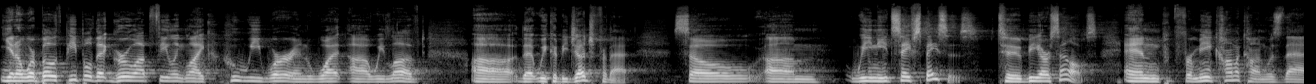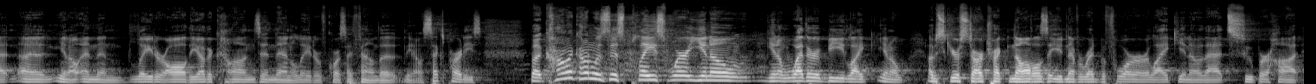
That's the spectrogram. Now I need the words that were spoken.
you know, we're both people that grew up feeling like who we were and what uh, we loved, uh, that we could be judged for that. So um, we need safe spaces to be ourselves. And for me, Comic Con was that, uh, you know, and then later all the other cons, and then later, of course, I found the you know sex parties. But Comic Con was this place where you know, you know, whether it be like you know obscure Star Trek novels that you'd never read before, or like you know that super hot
